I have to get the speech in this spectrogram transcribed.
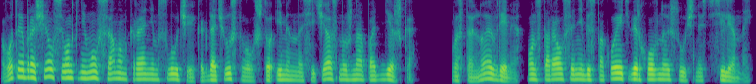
Вот и обращался он к нему в самом крайнем случае, когда чувствовал, что именно сейчас нужна поддержка. В остальное время он старался не беспокоить верховную сущность Вселенной.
